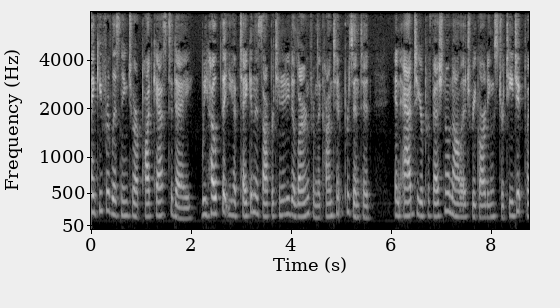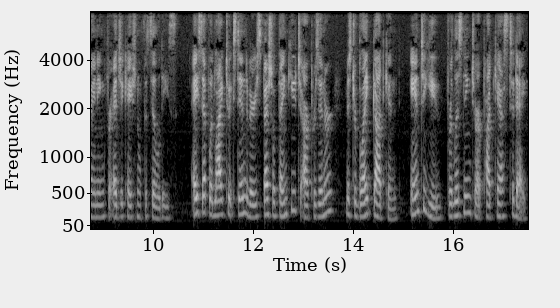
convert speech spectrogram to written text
Thank you for listening to our podcast today. We hope that you have taken this opportunity to learn from the content presented and add to your professional knowledge regarding strategic planning for educational facilities. ACEF would like to extend a very special thank you to our presenter, Mr. Blake Godkin, and to you for listening to our podcast today.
